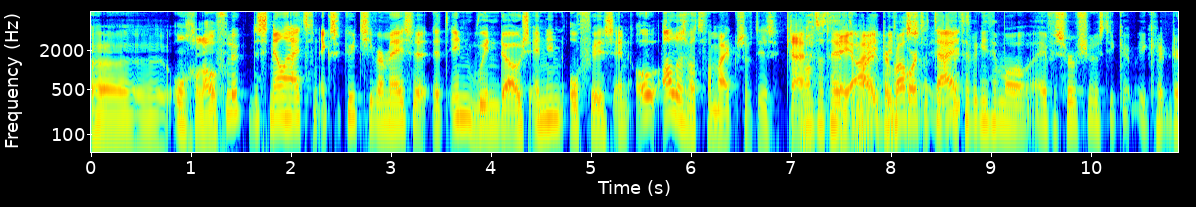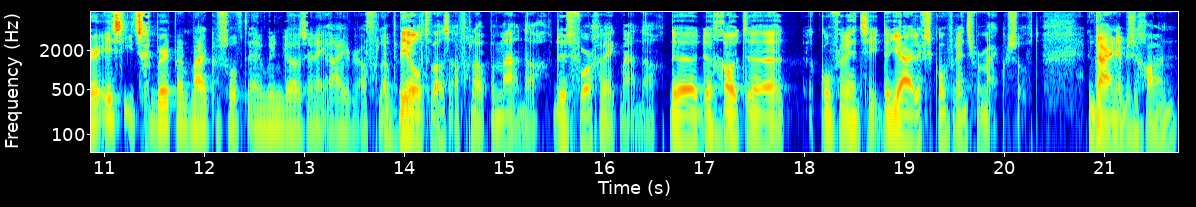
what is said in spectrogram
eh, ongelooflijk. De snelheid van executie waarmee ze het in Windows en in Office en oh, alles wat van Microsoft is, krijgt Want het heeft AI er was, korte tijd. Dat heb ik niet helemaal even surfjournalistiek. Ik, heb- er is iets gebeurd met Microsoft en Windows en AI weer Het afgelopen. beeld was afgelopen maandag, dus vorige week maandag. De, de grote conferentie, de jaarlijkse conferentie voor Microsoft. En daarin hebben ze gewoon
